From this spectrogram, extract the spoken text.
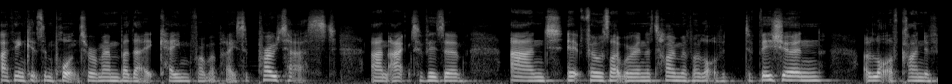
I think it's important to remember that it came from a place of protest and activism. And it feels like we're in a time of a lot of division, a lot of kind of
